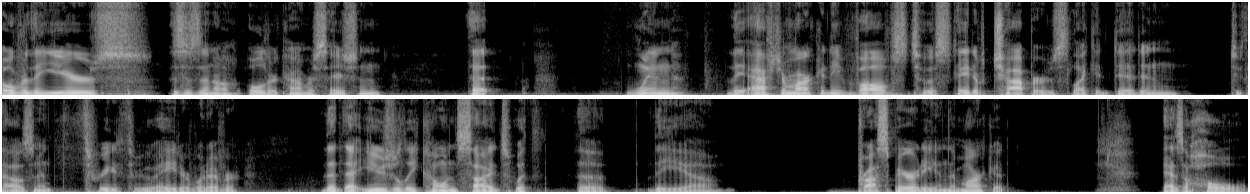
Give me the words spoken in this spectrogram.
over the years, this is an older conversation, that when the aftermarket evolves to a state of choppers like it did in 2003 through 8 or whatever that that usually coincides with the the uh, prosperity in the market as a whole,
